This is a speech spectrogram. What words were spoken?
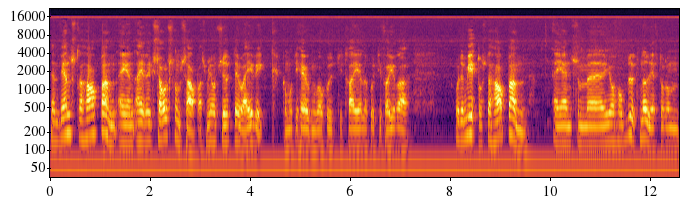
Den vänstra harpan är en Erik Sahlströms harpa som jag köpte av Evik. Kommer inte ihåg om det var 73 eller 74. Och den mittersta harpan är en som eh, jag har byggt nu efter de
